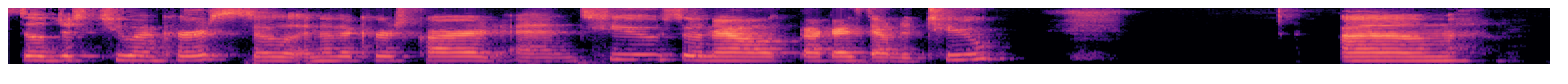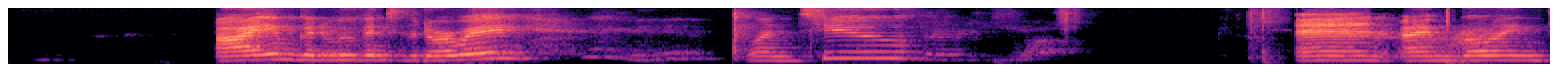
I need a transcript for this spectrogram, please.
still just two on curse. So another curse card and two. So now that guy's down to two. Um, I am going to move into the doorway. One, two. And I'm going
